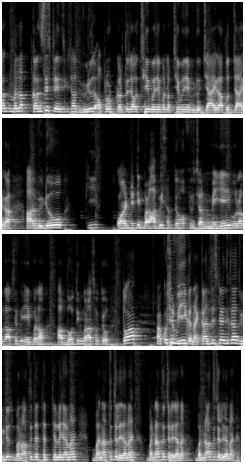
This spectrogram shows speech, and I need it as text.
मतलब कंसिस्टेंसी के साथ वीडियोस अपलोड करते जाओ। छः बजे मतलब छः बजे वीडियो जाएगा तो जाएगा। आप वीडियो की क्वांटिटी बढ़ा भी सकते हो फ्यूचर में। मैं ये नहीं बोल रहा हूँ कि आप सिर्फ़ एक बनाओ, आप दो तीन बना सकते हो। तो आप, आपको सिर्फ़ यही करना है। कंसिस्टेंसी के साथ वीडियोस बनाते चले जाना है, बनाते चले जाना है, बनाते चले जाना है, बनाते चले जाना है,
